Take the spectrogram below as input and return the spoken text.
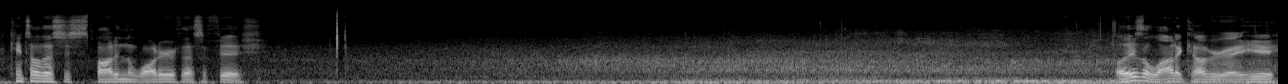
I can't tell if that's just spot in the water if that's a fish. Oh, there's a lot of cover right here.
